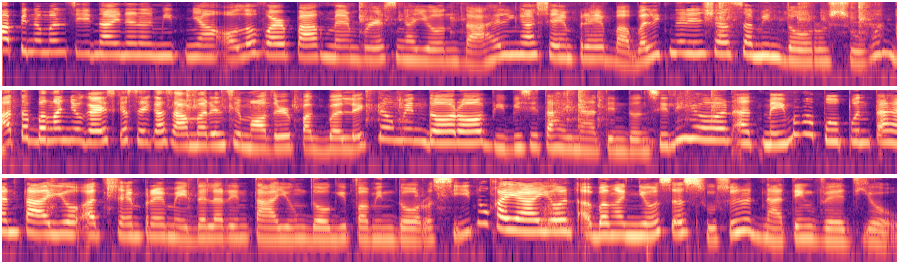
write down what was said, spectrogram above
happy naman si Inay na na-meet niya all of our pack members ngayon dahil nga syempre babalik na rin siya sa Mindoro soon. At abangan nyo guys kasi kasama rin si Mother pagbalik ng Mindoro, bibisitahin natin doon si Leon at may mga pupuntahan tayo at syempre may dala rin tayong doggy pa Mindoro. Sino kaya yon? Abangan nyo sa susunod nating video.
